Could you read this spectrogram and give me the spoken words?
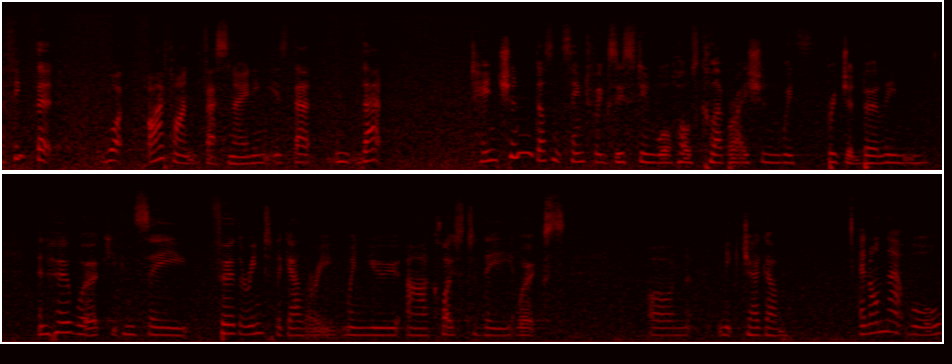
I think that what I find fascinating is that that tension doesn't seem to exist in Warhol's collaboration with Brigid Berlin. And her work you can see further into the gallery when you are close to the works on Mick Jagger. And on that wall,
